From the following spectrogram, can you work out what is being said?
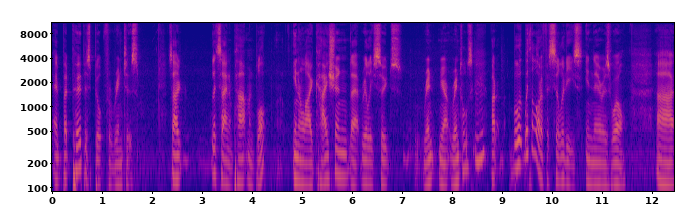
and, but purpose built for renters. So let's say an apartment block in a location that really suits rent, you know, rentals, but, but with a lot of facilities in there as well. Uh,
